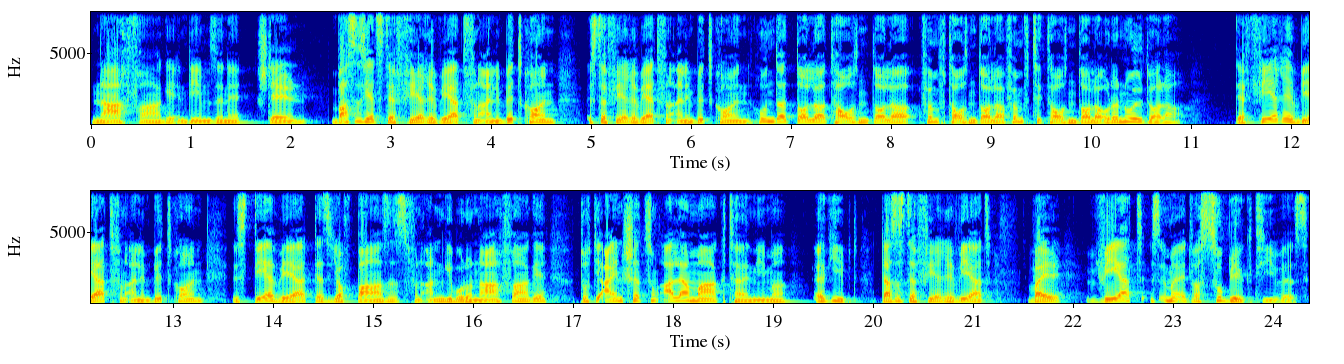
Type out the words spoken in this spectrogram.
Nachfrage in dem Sinne stellen. Was ist jetzt der faire Wert von einem Bitcoin? Ist der faire Wert von einem Bitcoin 100 Dollar, 1000 Dollar, 5000 Dollar, 50.000 Dollar oder 0 Dollar? Der faire Wert von einem Bitcoin ist der Wert, der sich auf Basis von Angebot und Nachfrage durch die Einschätzung aller Marktteilnehmer ergibt. Das ist der faire Wert, weil Wert ist immer etwas Subjektives.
